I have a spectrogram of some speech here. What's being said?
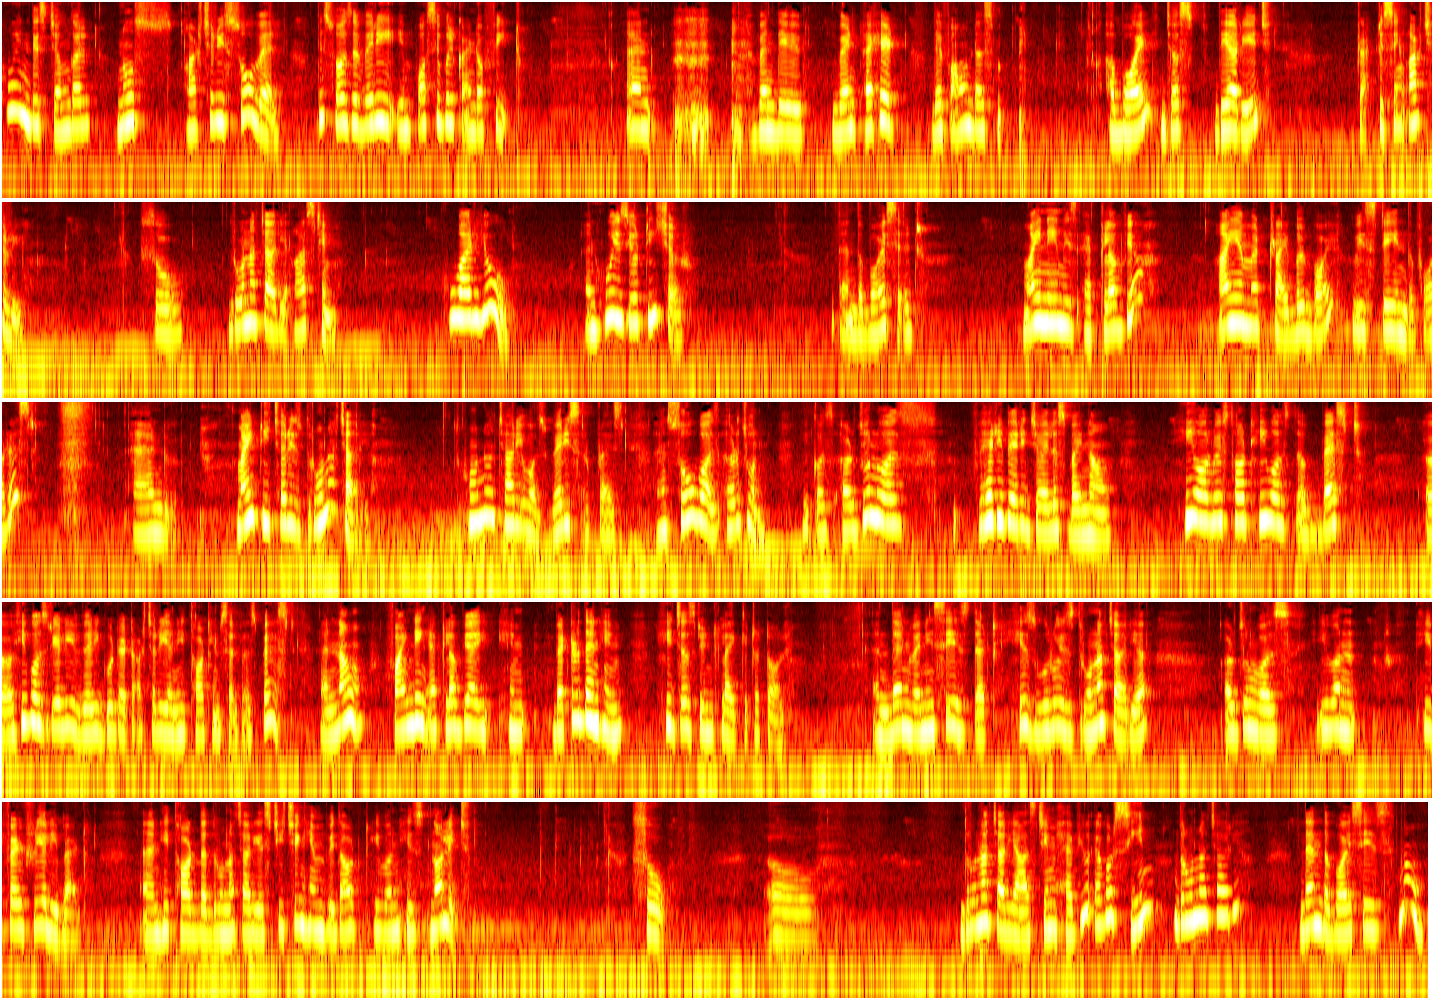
who in this jungle knows archery so well? This was a very impossible kind of feat. And when they went ahead, they found a, a boy just their age practicing archery. So Dronacharya asked him, Who are you? And who is your teacher? Then the boy said, My name is Eklavya. I am a tribal boy. We stay in the forest. And my teacher is Dronacharya. Dronacharya was very surprised, and so was Arjun, because Arjun was very, very jealous by now. He always thought he was the best. Uh, he was really very good at archery and he thought himself as best. And now, finding Eklavya him better than him, he just didn't like it at all. And then, when he sees that his guru is Dronacharya, Arjun was even, he felt really bad. And he thought that Dronacharya is teaching him without even his knowledge. So, uh, Dronacharya asked him, Have you ever seen Dronacharya? Then the boy says, No,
